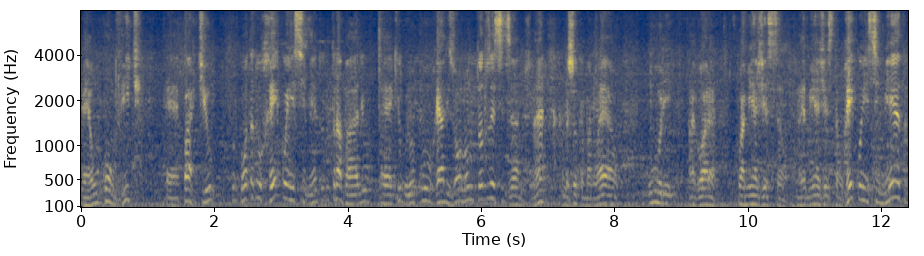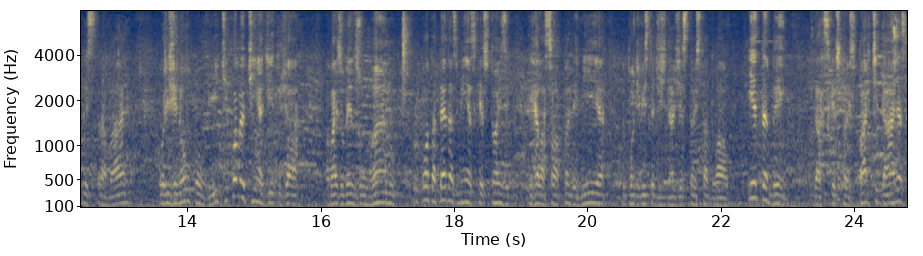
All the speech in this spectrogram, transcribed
é, um convite é, partiu por conta do reconhecimento do trabalho é, que o grupo realizou ao longo de todos esses anos. Né? Começou com o Emanuel, Uri, agora com a minha gestão. Né? Minha gestão, reconhecimento desse trabalho, originou o convite. E como eu tinha dito já há mais ou menos um ano, por conta até das minhas questões em relação à pandemia, do ponto de vista de, da gestão estadual e também das questões partidárias,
